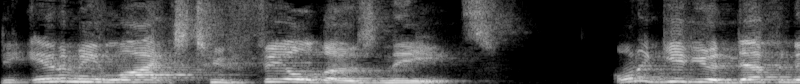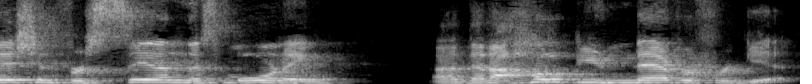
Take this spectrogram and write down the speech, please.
the enemy likes to fill those needs. I want to give you a definition for sin this morning uh, that I hope you never forget.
